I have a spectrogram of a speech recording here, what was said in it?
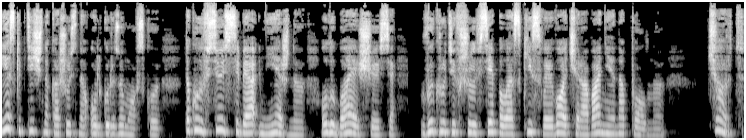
Я скептично кашусь на Ольгу Разумовскую, такую всю из себя нежную, улыбающуюся, выкрутившую все полоски своего очарования на полную. Черт,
